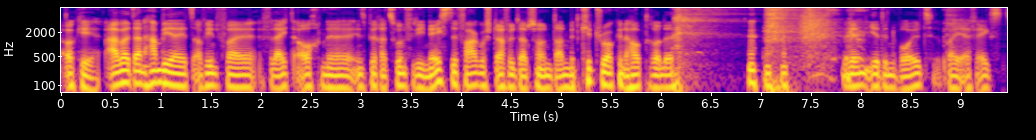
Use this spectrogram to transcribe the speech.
okay. Aber dann haben wir ja jetzt auf jeden Fall vielleicht auch eine Inspiration für die nächste Fargo-Staffel dann schon, dann mit Kid Rock in der Hauptrolle. Wenn ihr denn wollt bei FX.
